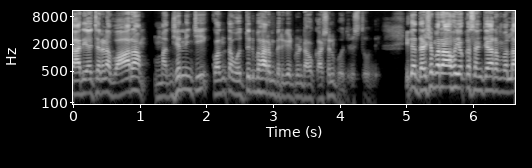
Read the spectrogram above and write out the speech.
కార్యాచరణ వారం మధ్య నుంచి కొంత ఒత్తిడి భారం పెరిగేటువంటి అవకాశాలు గోచరిస్తుంది. ఇక దశమరాహు యొక్క సంచారం వల్ల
